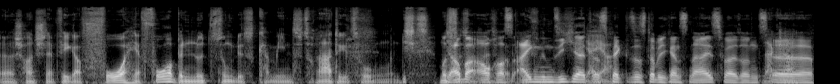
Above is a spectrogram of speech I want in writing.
äh, Schornsteinfeger vorher, vor Benutzung des Kamins zu Rate gezogen. Und Ich muss glaube das auch aus eigenem Sicherheitsaspekt ist das, glaube ich, ganz nice, weil sonst, äh,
